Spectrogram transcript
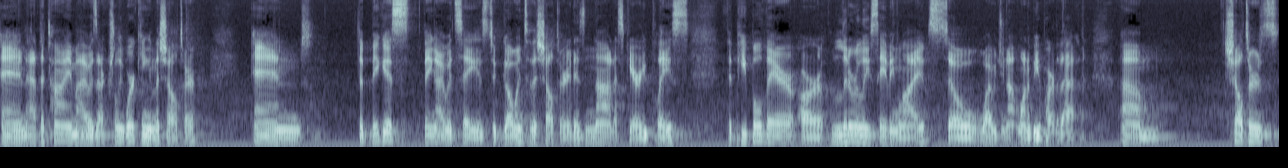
And at the time, I was actually working in the shelter. And the biggest thing I would say is to go into the shelter. It is not a scary place. The people there are literally saving lives, so why would you not want to be a part of that? Um, shelters,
